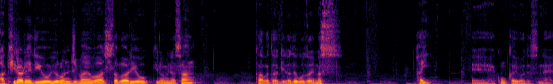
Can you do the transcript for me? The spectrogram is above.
アキラレディオ与論島へは下回りおきの皆さん川端明でございます。はい、えー、今回はですね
